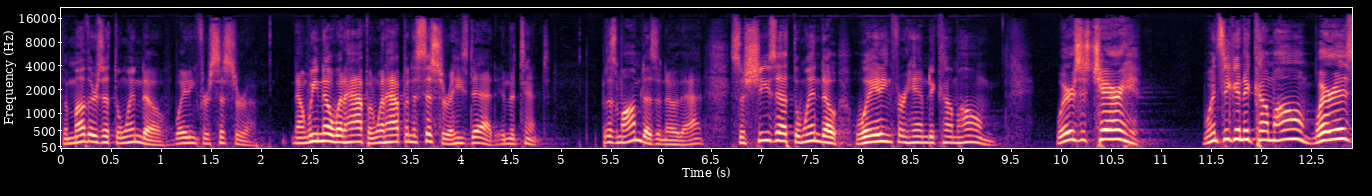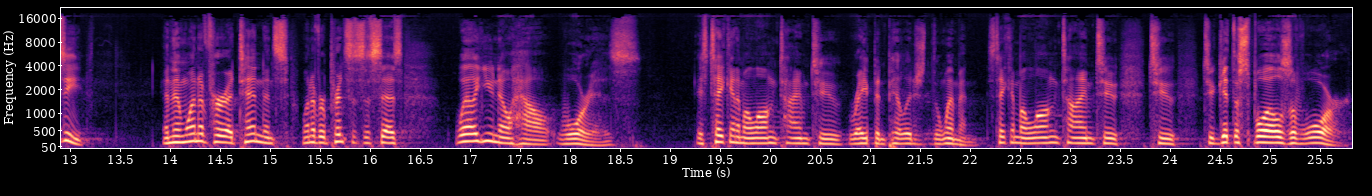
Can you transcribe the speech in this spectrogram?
The mother's at the window waiting for Sisera. Now we know what happened. What happened to Sisera? He's dead in the tent. But his mom doesn't know that. So she's at the window waiting for him to come home. Where's his chariot? When's he going to come home? Where is he? And then one of her attendants, one of her princesses says, Well, you know how war is. It's taken him a long time to rape and pillage the women. It's taken him a long time to, to, to get the spoils of war.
